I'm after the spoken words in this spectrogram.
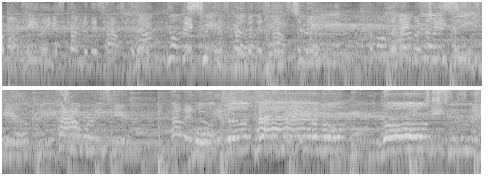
Come on, healing has come to this house today. Victory has come to this house today. Come on, the name of Jesus is here. Power is here. Hallelujah. Hallelujah. Come on. In Jesus' name.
